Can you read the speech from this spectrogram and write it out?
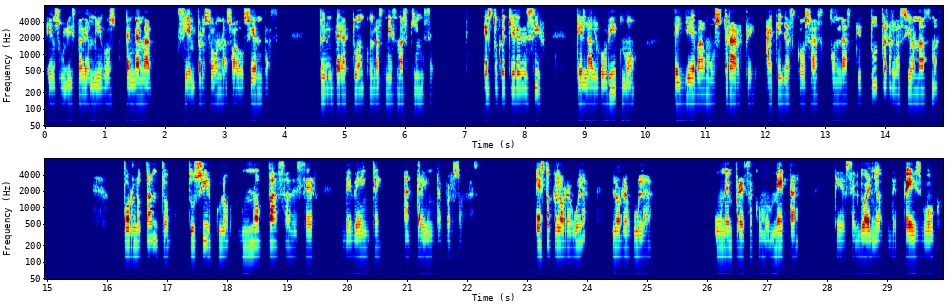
en su lista de amigos tengan a 100 personas o a 200, pero interactúan con las mismas 15. ¿Esto qué quiere decir? Que el algoritmo te lleva a mostrarte aquellas cosas con las que tú te relacionas más. Por lo tanto, tu círculo no pasa de ser de 20 a 30 personas ¿Esto que lo regula? Lo regula una empresa como Meta, que es el dueño de Facebook,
